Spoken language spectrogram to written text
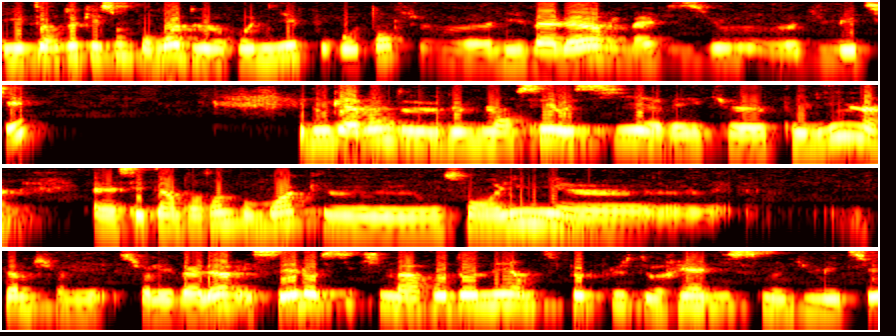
il était hors de question pour moi de renier pour autant sur euh, les valeurs et ma vision euh, du métier. Et donc avant de, me lancer aussi avec Pauline, c'était important pour moi qu'on soit en ligne sur les, sur les valeurs. Et c'est elle aussi qui m'a redonné un petit peu plus de réalisme du métier,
